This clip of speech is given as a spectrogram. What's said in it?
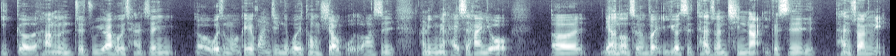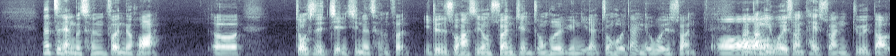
一个，他们最主要会产生呃，为什么可以缓解你胃痛效果的话，是它里面还是含有呃两种成分，一个是碳酸氢钠，一个是碳酸镁。那这两个成分的话，呃，都是碱性的成分，也就是说它是用酸碱中和的原理来中和掉你的胃酸。哦。那当你胃酸太酸，就会导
